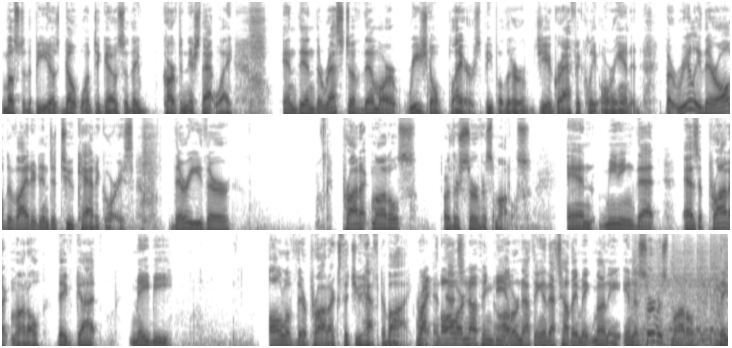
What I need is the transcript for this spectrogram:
most of the PEOs don't want to go, so they've carved a niche that way. And then the rest of them are regional players, people that are geographically oriented. But really, they're all divided into two categories. They're either product models or they're service models. and meaning that as a product model, they've got maybe all of their products that you have to buy. Right, And all that's- or nothing deal. All or nothing, and that's how they make money. In a service model, they,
